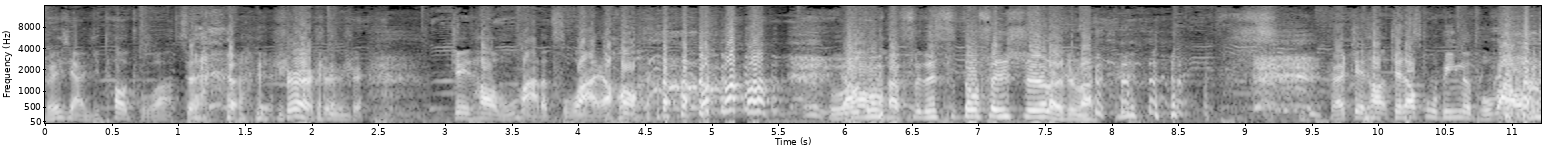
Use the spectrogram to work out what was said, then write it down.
我一想一套图啊，对，是是是，这套五码的图啊，然后。然后把分都分尸了是吧？反正这套这套步兵的图吧，我们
